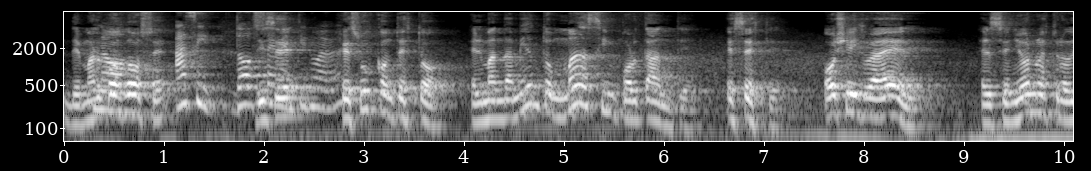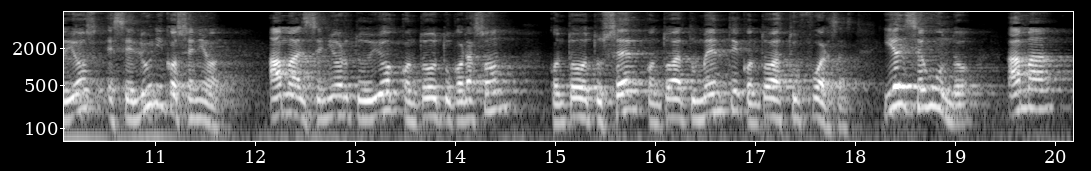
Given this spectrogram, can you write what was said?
de Marcos No. 12 Ah, sí, 12, Dice, 29. Jesús contestó, el mandamiento más importante es este, oye Israel, el Señor nuestro Dios es el único Señor, ama al Señor tu Dios con todo tu corazón, con todo tu ser, con toda tu mente, con todas tus fuerzas. Y el segundo, ama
